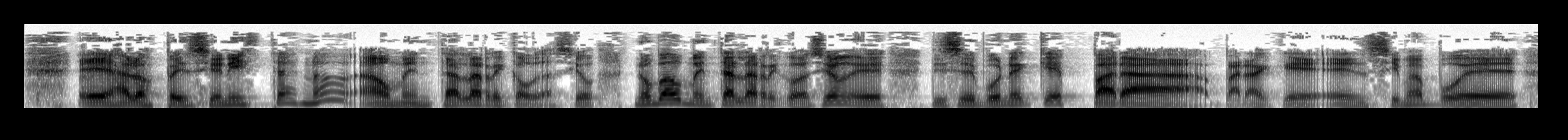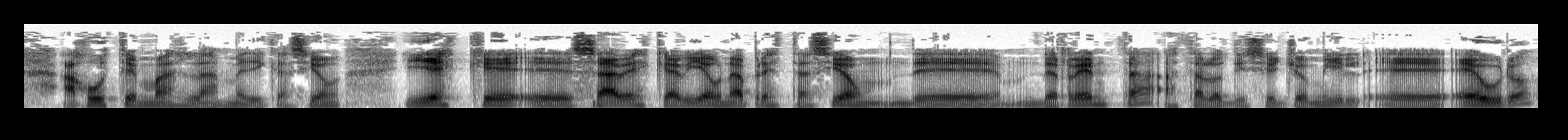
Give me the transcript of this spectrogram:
es a los pensionistas, ¿no? Aumentar la recaudación. No va a aumentar la recaudación, eh, dice, supone que es para, para que encima pues ajusten más las medicación. Y es que eh, sabes que había una prestación de, de renta hasta los 18.000 eh, euros,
